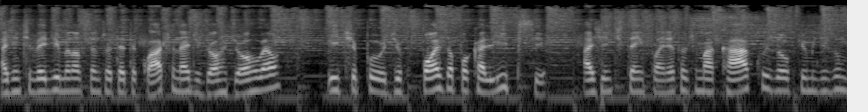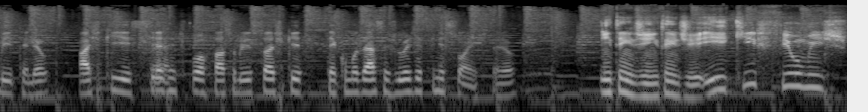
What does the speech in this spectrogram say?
a gente vê de 1984, né, de George Orwell, e, tipo, de pós-apocalipse a gente tem Planeta dos Macacos ou filme de zumbi, entendeu? Acho que se a É. gente for falar sobre isso, acho que tem como usar essas duas definições, entendeu? Entendi, entendi. E que filmes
